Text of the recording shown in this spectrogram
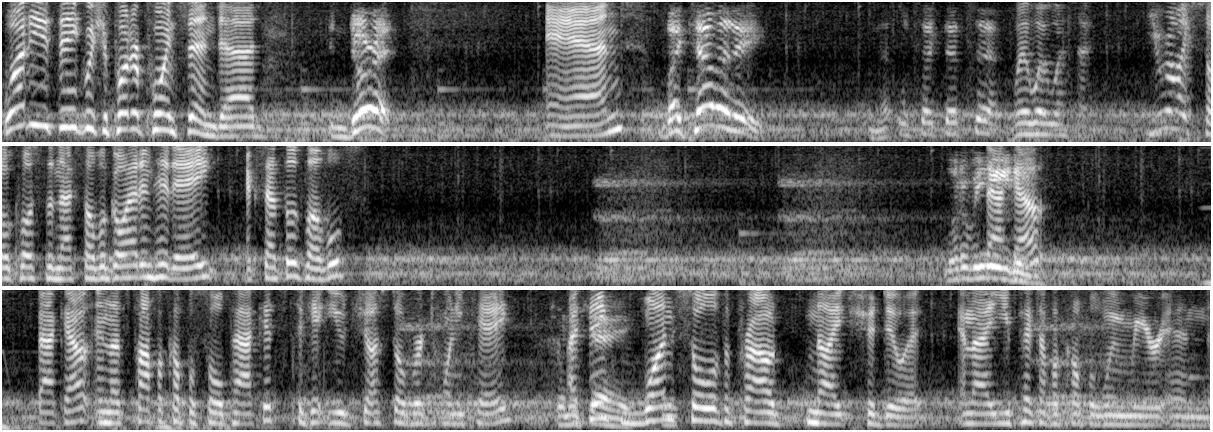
What do you think we should put our points in, Dad? Endurance, And vitality. And that looks like that's it. wait, wait, one sec. You were like so close to the next level. Go ahead and hit A. Accept those levels. What are we Back eating? out. Back out, and let's pop a couple soul packets to get you just over 20k. I 20K. think one soul of the proud knight should do it, and I you picked up a couple when we were in.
